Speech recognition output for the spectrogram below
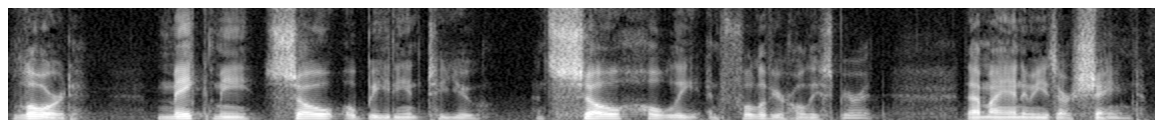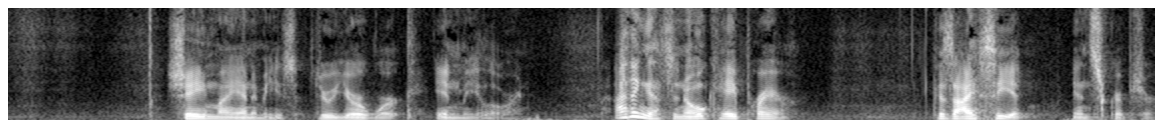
Lord, make me so obedient to you and so holy and full of your Holy Spirit that my enemies are shamed. Shame my enemies through your work in me, Lord. I think that's an okay prayer because I see it in Scripture.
